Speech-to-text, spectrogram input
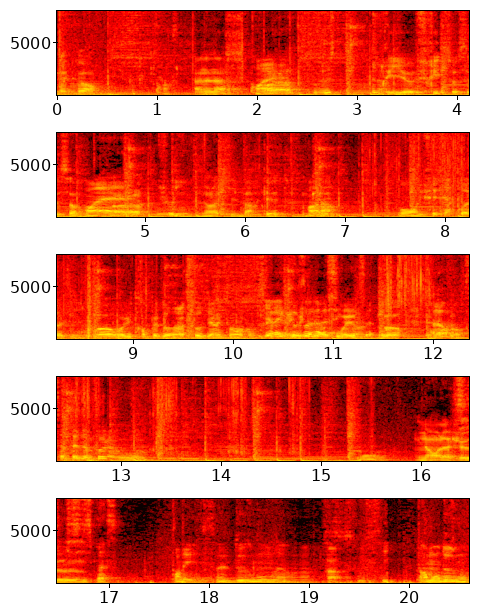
D'accord. Ananas, Ouais. Voilà, tout juste. pris euh, frites, c'est ça? Ouais, Voilà. joli. Dans la petite barquette. Voilà. Bon, on lui fait faire quoi je- Bon, on va lui tremper dedans la sauce directement. comme. Direct, comme ça, là, c'est cool, ça. Bon. Alors ça t'aide un peu là ou... Bon, Non, là, je... qu'est-ce qui se passe? Attendez, deux secondes, là. Ah. Souci. Vraiment deux secondes.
